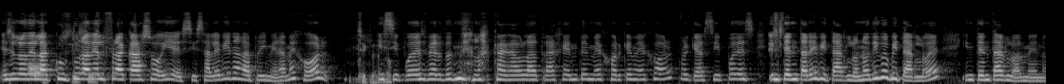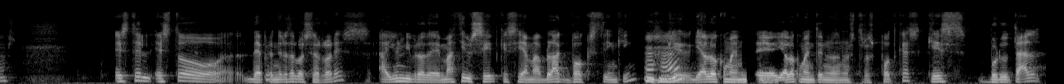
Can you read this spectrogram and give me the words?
Es lo de la Oh, cultura sí, sí, del sí. fracaso. Oye, si sale bien a la primera, mejor. Sí, claro. Y si puedes ver dónde la ha cagado la otra gente, mejor que mejor, porque así puedes intentar evitarlo. No digo evitarlo, ¿eh? Intentarlo al menos. Este, esto de aprender de los errores, hay un libro de Matthew Sid que se llama Black Box Thinking, que ya lo, comenté, ya lo comenté en uno de nuestros podcasts, que es brutal,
